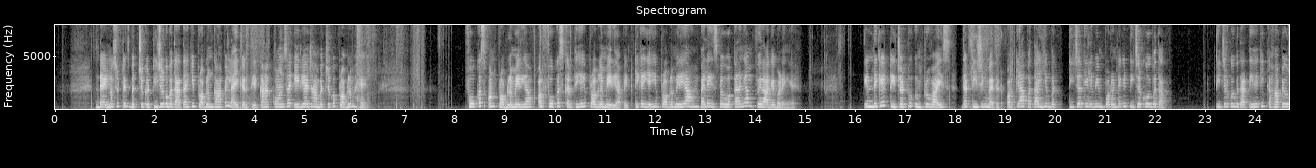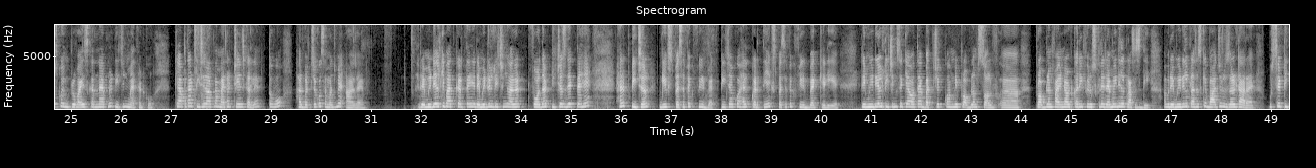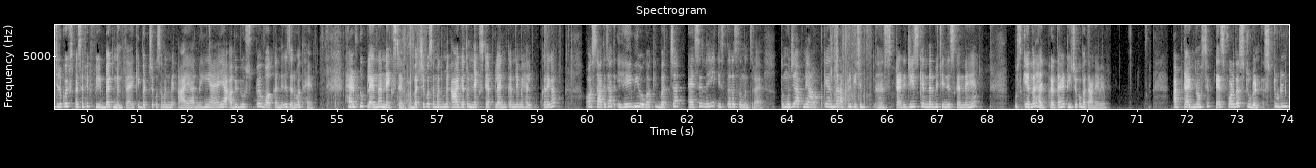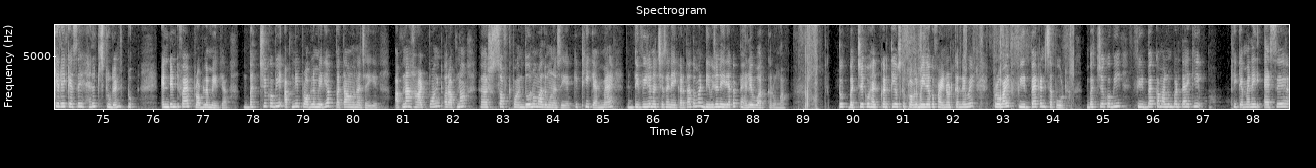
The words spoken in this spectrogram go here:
डायग्नोस्टिक टेस्ट बच्चे को टीचर को बताता है कि प्रॉब्लम कहाँ पे लाई करती है। कहाँ, कौन सा एरिया जहाँ बच्चे को प्रॉब्लम है। फोकस ऑन प्रॉब्लम एरिया और फोकस करती है प्रॉब्लम एरिया पे। ठीक है, यही प्रॉब्लम एरिया हम पहले इस पर वर्क करेंगे, हम फिर आगे बढ़ेंगे। Indicate teacher to improvise the teaching method और क्या पता ये टीचर के लिए भी इंपॉर्टेंट है कि टीचर को भी बता टीचर को बताती है कि कहाँ पे उसको इम्प्रोवाइज़ करना है अपने टीचिंग मेथड को। क्या पता टीचर अपना मेथड चेंज कर ले तो वो हर बच्चे को समझ में आ जाए। रेमिडियल की बात करते हैं। रेमिडियल टीचिंग अगर फॉर द टीचर्स देखते हैं help teacher give specific feedback teacher को हेल्प करती है एक स्पेसिफिक फीडबैक के लिए। रेमिडियल टीचिंग से क्या होता है? बच्चे को हमने problem solve problem find out करी, फिर उसके लिए रेमिडियल क्लासेस दी। अब रेमिडियल क्लासेस के बाद जो रिज़ल्ट आ रहा है, उससे टीचर को एक स्पेसिफिक फीडबैक मिलता है कि बच्चे को समझ में आया, नहीं आया, या अभी भी उस पर वर्क करने की ज़रूरत है। Help to plan the next step अब बच्चे को समझ में आ गया तो नेक्स्ट स्टेप प्लान करने में हेल्प करेगा। और साथ ही साथ यही भी होगा कि बच्चा ऐसे नहीं इस तरह समझ रहा है। तो मुझे अपने आप के अंदर, अपनी टीचिंग स्ट्रैटेजीज़ के अंदर भी चेंजेस करने हैं। उसके अंदर हेल्प करता है टीचर को बताने में। अब diagnostic test for the student student के लिए कैसे help student to identify problem area बच्चे को भी अपनी प्रॉब्लम एरिया पता होना चाहिए। अपना हार्ड पॉइंट और अपना सॉफ्ट पॉइंट दोनों मालूम होना चाहिए कि ठीक है, मैं डिवीज़न अच्छे से नहीं करता तो मैं डिवीज़न एरिया पे पहले वर्क करूँगा। तो बच्चे को हेल्प करती है उसके प्रॉब्लम एरिया को फाइंड आउट करने में प्रोवाइड फीडबैक एंड सपोर्ट बच्चे को भी फीडबैक का मालूम पड़ता है कि, ठीक है, मैंने ऐसे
